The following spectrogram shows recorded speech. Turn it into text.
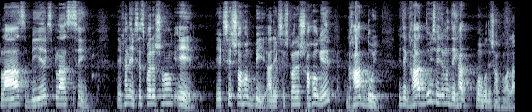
plus B X plus C এখানে এক্স স্কোয়ারের সহগ এ এক্সের সহগ বি আর এক্স স্কোয়ারের সহগে ঘাত দুই, এই যে ঘাত দুই সেই জন্য দ্বিঘাত বহুপদী সংখ্যামালা,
